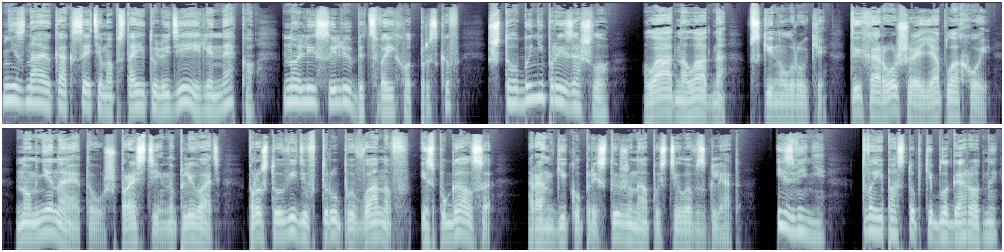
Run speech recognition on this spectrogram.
Не знаю, как с этим обстоит у людей или Неко, но лисы любят своих отпрысков. Что бы ни произошло». «Ладно, ладно», — вскинул руки. «Ты хорошая, я плохой. Но мне на это уж, прости, наплевать. Просто увидев труп Иванов, испугался». Рангику пристыженно опустила взгляд. «Извини, твои поступки благородны.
